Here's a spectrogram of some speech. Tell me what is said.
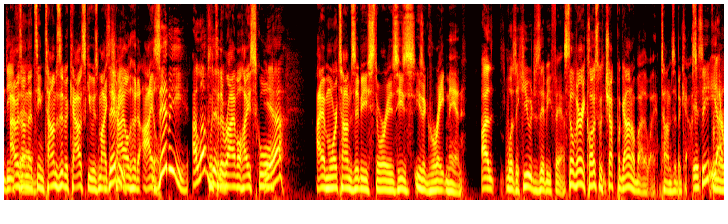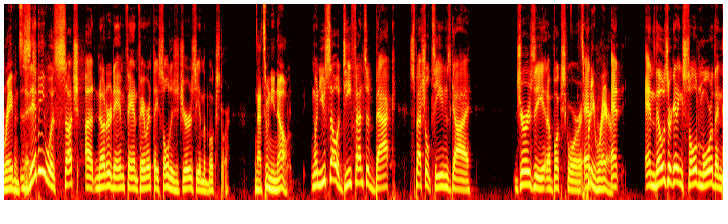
ND. I was on that team. Tom Zbikowski was my Zibby. childhood idol. Zibby, I love Went Zibby. to the rival high school. Yeah, I have more Tom Zibby stories. He's he's a great man. I was a huge Zibby fan. Still very close with Chuck Pagano, by the way. Tom Zbikowski. Is he? From yeah. the Ravens days. Zibby was such a Notre Dame fan favorite. They sold his jersey in the bookstore. That's when you know. When you sell a defensive back, special teams guy jersey in a bookstore, It's and- pretty rare. And and those are getting sold more than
